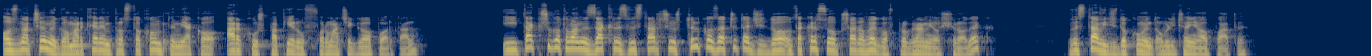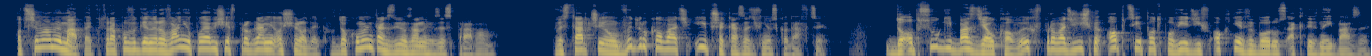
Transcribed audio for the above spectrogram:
oznaczymy go markerem prostokątnym jako arkusz papieru w formacie Geoportal i tak przygotowany zakres wystarczy już tylko zaczytać do zakresu obszarowego w programie Ośrodek, wystawić dokument obliczenia opłaty. Otrzymamy mapę, która po wygenerowaniu pojawi się w programie Ośrodek w dokumentach związanych ze sprawą. Wystarczy ją wydrukować i przekazać wnioskodawcy. Do obsługi baz działkowych wprowadziliśmy opcję podpowiedzi w oknie wyboru z aktywnej bazy.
